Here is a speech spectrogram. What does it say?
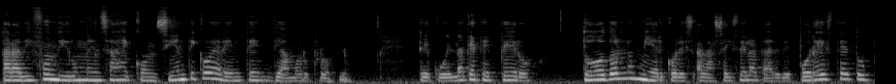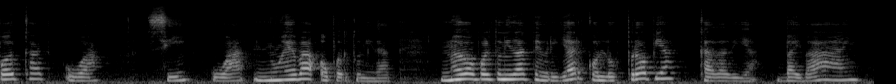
para difundir un mensaje consciente y coherente de amor propio. Recuerda que te espero todos los miércoles a las 6 de la tarde por este tu podcast UA. Sí, UA, nueva oportunidad. Nueva oportunidad de brillar con luz propia cada día. Bye bye.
